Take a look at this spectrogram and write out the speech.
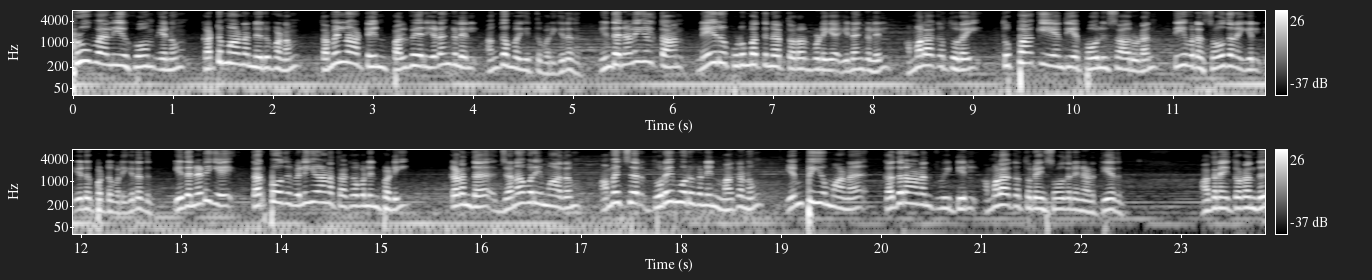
ட்ரூ வேல்யூ ஹோம் எனும் கட்டுமான நிறுவனம் தமிழ்நாட்டின் பல்வேறு இடங்களில் அங்கம் வகித்து வருகிறது. இந்த நிலையில் தான் நேரு குடும்பத்தினர் தொடர்புடைய இடங்களில் அமலாக்கத்துறை துப்பாக்கி ஏந்திய போலீசாருடன் தீவிர சோதனையில் ஈடுபட்டு வருகிறது. இதனிடையே தற்போது வெளியான தகவலின்படி கடந்த ஜனவரி மாதம் அமைச்சர் துரைமுருகனின் மகனும் எம்பியுமான கதிரானந்த் வீட்டில் அமலாக்கத்துறை சோதனை நடத்தியது. அதனைத் தொடர்ந்து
